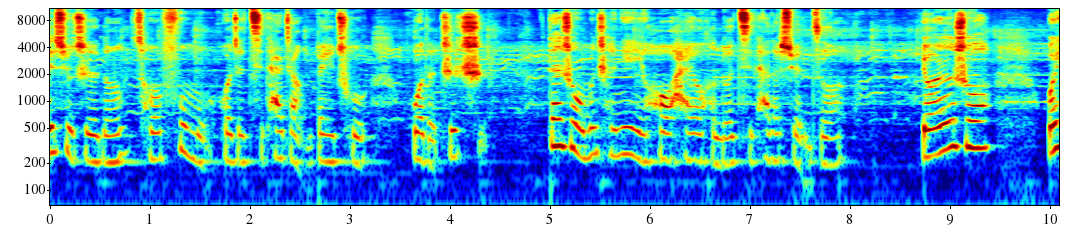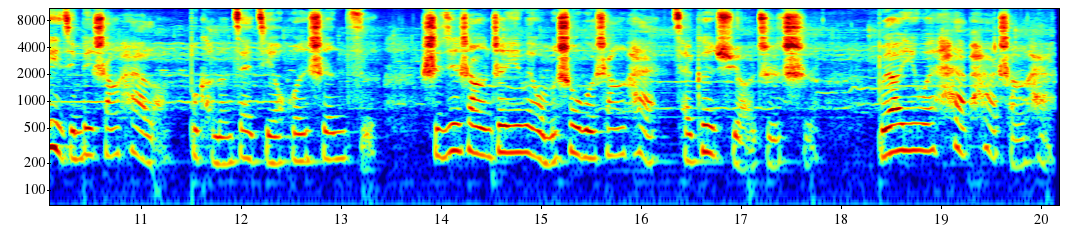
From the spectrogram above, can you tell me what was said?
也许只能从父母或者其他长辈处获得支持，但是我们成年以后，还有很多其他的选择。有人说，我已经被伤害了，不可能再结婚生子。实际上，正因为我们受过伤害，才更需要支持。不要因为害怕伤害，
